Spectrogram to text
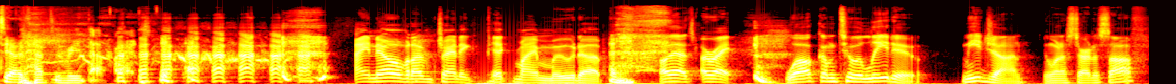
don't have to read that part. I know, but I'm trying to pick my mood up. Oh, that's all right. Welcome to Alitu. Me, John. You want to start us off?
